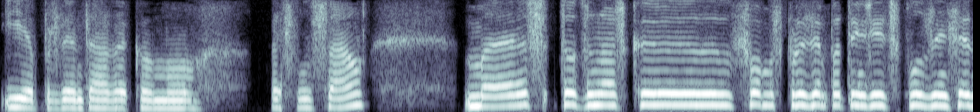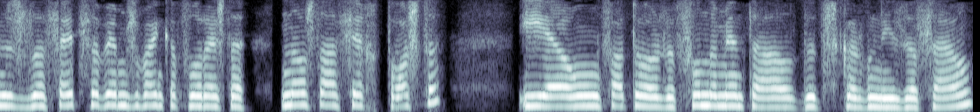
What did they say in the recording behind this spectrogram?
e apresentada como a solução, mas todos nós que fomos, por exemplo, atingidos pelos incêndios dos afetos, sabemos bem que a floresta não está a ser reposta e é um fator fundamental de descarbonização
